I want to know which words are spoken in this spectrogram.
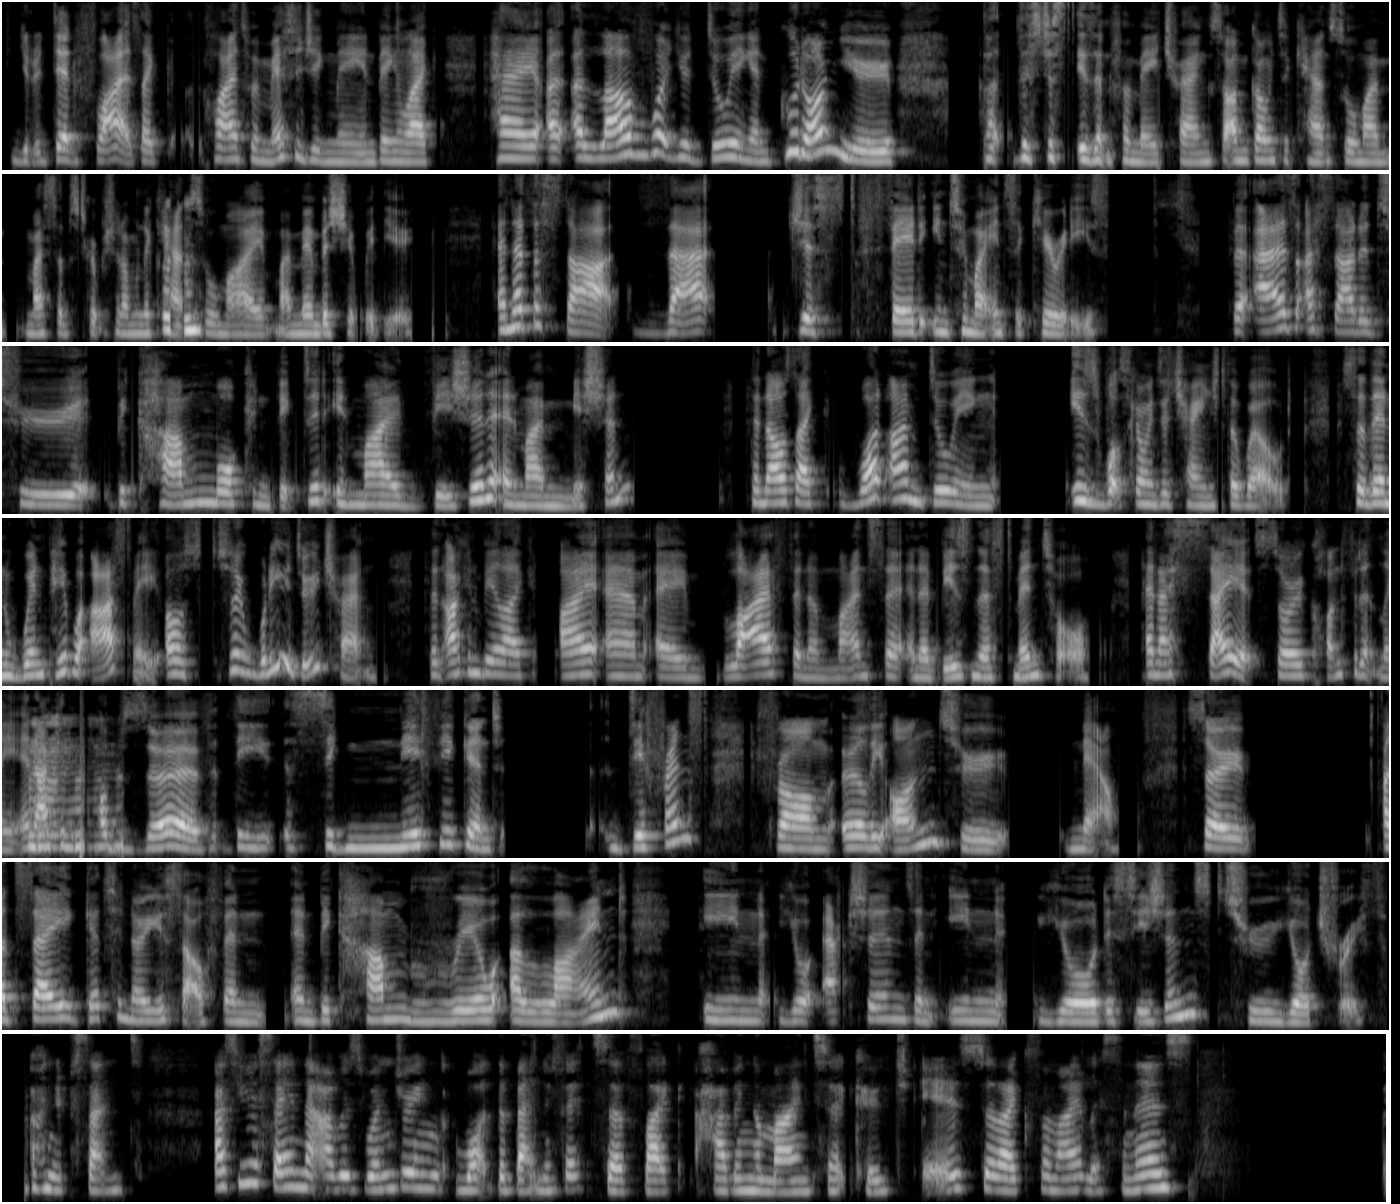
you know dead flies. Like clients were messaging me and being like hey I, I love what you're doing and good on you but this just isn't for me trang so i'm going to cancel my my subscription. I'm going to Mm-hmm. cancel my my membership with you. And at the start that just fed into my insecurities but as i started to become more convicted in my vision and my mission then i was like what i'm doing is what's going to change the world. So then when people ask me, oh, so what do you do, Trang? Then I can be like, I am a life and a mindset and a business mentor. And I say it so confidently and I can Mhm. observe the significant difference from early on to now. So I'd say get to know yourself and and become real aligned in your actions and in your decisions to your truth. 100%. As you were saying that, I was wondering what the benefits of like having a mindset coach is. So, like for my listeners,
